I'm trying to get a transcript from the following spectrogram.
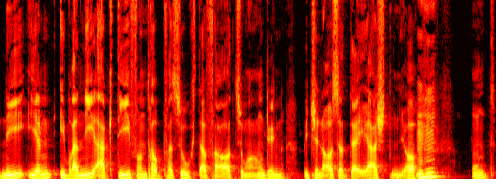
nie irgend, ich war nie aktiv und habe versucht, eine Frau zu angeln, bisschen außer der ersten, ja. Und,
